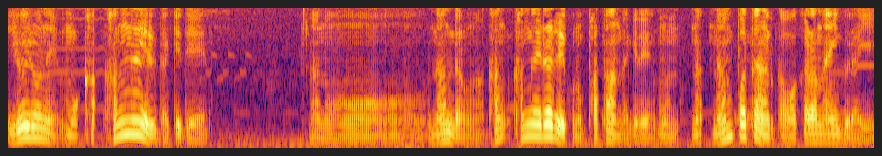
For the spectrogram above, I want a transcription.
ー、いろいろねもう考えるだけであのー、なんだろうな考えられるこのパターンだけでもう何パターンあるかわからないぐらい、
